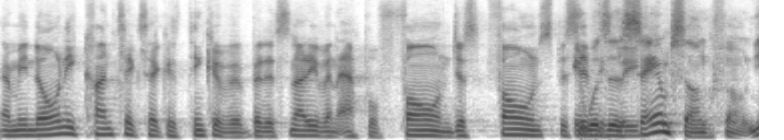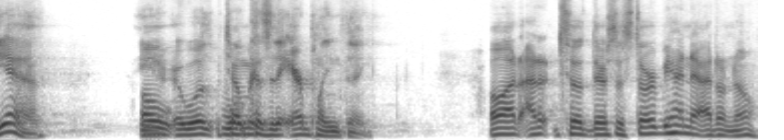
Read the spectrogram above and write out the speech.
I mean, the only context I could think of it, but it's not even Apple phone, just phone specifically. It was a Samsung phone. Yeah. Oh, Yeah, it was tell well, because of the airplane thing. Oh, I, I so there's a story behind it. I don't know.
